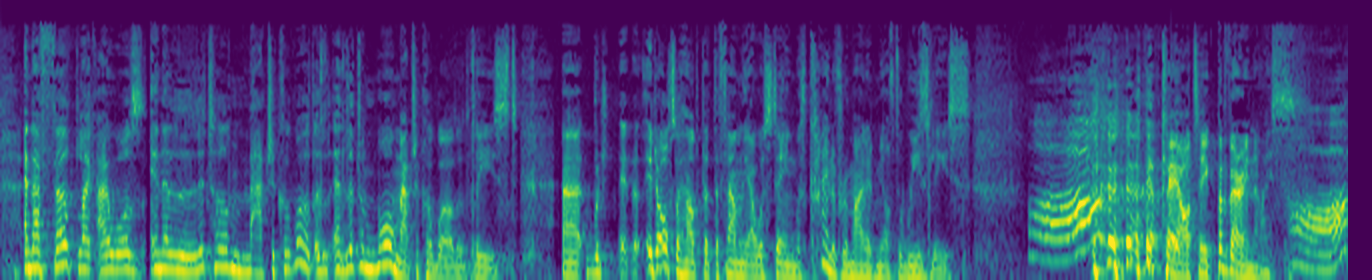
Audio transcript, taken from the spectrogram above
and I felt like I was in a little magical world, a, a little more magical world at least. Uh, which it, it also helped that the family I was staying with kind of reminded me of the Weasleys. Aww. Bit chaotic, but very nice. Aww.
